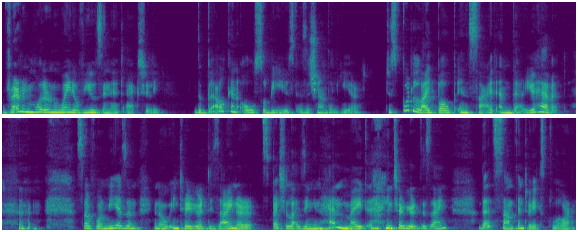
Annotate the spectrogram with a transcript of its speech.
Very modern way of using it, actually. The bell can also be used as a chandelier. Just put a light bulb inside, and there you have it. so for me as an you know interior designer specializing in handmade interior design that's something to explore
